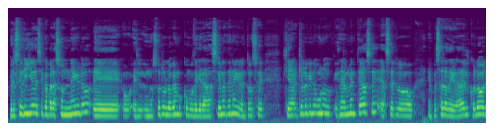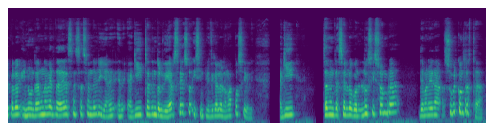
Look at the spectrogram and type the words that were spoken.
Pero ese brillo de ese caparazón negro, eh, nosotros lo vemos como degradaciones de negro. Entonces, general- ¿qué es lo que uno generalmente hace? Es hacerlo, empezar a degradar el color, el color, y nos da una verdadera sensación de brillo. Aquí traten de olvidarse eso y simplificarlo lo más posible. Aquí traten de hacerlo con luz y sombra de manera súper contrastada.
